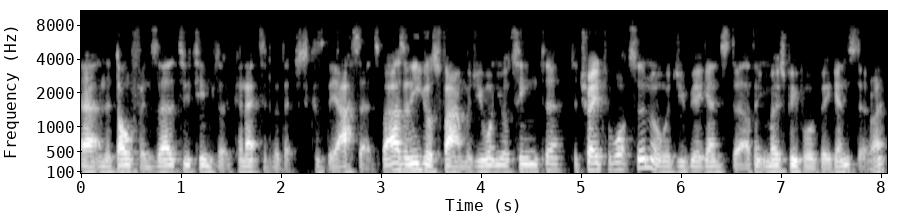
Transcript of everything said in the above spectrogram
uh, and the Dolphins. They're the two teams that are connected with it just because of the assets. But as an Eagles fan, would you want your team to, to trade for Watson or would you be against it? I think most people would be against it, right?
